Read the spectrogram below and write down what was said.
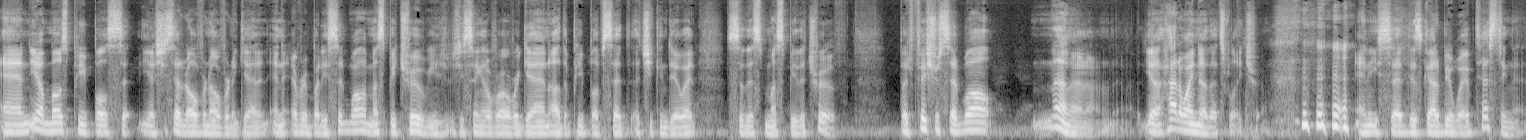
and you know most people, said, you know, she said it over and over and again, and everybody said, "Well, it must be true." She's saying it over and over again. Other people have said that she can do it, so this must be the truth. But Fisher said, "Well, no, no, no, no. You know, how do I know that's really true? and he said, there's got to be a way of testing that.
